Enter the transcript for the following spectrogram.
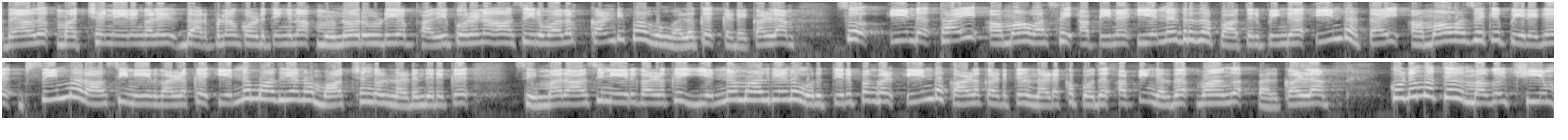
அதாவது மற்ற நேரங்களில் தர்ப்பணம் கொடுத்தீங்கன்னா முன்னோருடைய பரிபூரண ஆசீர்வாதம் கண்டிப்பா உங்களுக்கு கிடைக்கலாம். ஸோ இந்த தை அமாவாசை அப்படின்னா என்னன்றதை பார்த்துருப்பீங்க. இந்த தை அமாவாசைக்கு பிறகு சிம்ம ராசி நேர்களுக்கு என்ன மாதிரியான மாற்றங்கள் நடந்திருக்கு? சிம்ம ராசி நேர்களுக்கு என்ன மாதிரியான ஒரு திருப்பங்கள் இந்த காலகட்டத்தில் நடக்க போகுது அப்படிங்கிறத வாங்க பார்க்கலாம். குடும்பத்தில் மகிழ்ச்சியும்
